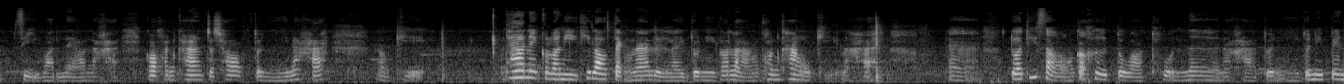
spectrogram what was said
3-4 วันแล้วนะคะ ก็ค่อนข้างจะชอบตัวนี้นะคะ โอเค ถ้าในกรณีที่เราแต่งหน้าหรืออะไรตัวนี้ก็ล้างค่อนข้างโอเคนะคะ ตัวที่สองก็คือตัวโทนเนอร์นะคะ ตัวนี้ตัวนี้เป็น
